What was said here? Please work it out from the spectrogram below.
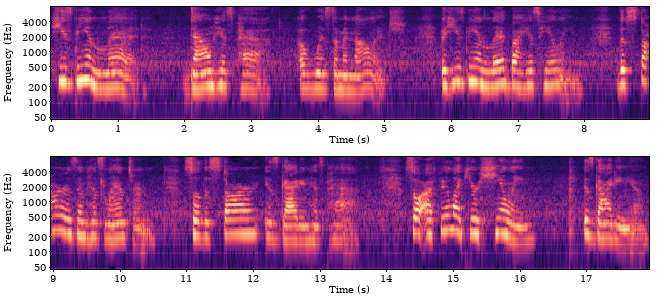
He's being led down his path of wisdom and knowledge. But he's being led by his healing. The star is in his lantern. So the star is guiding his path. So I feel like your healing is guiding you.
